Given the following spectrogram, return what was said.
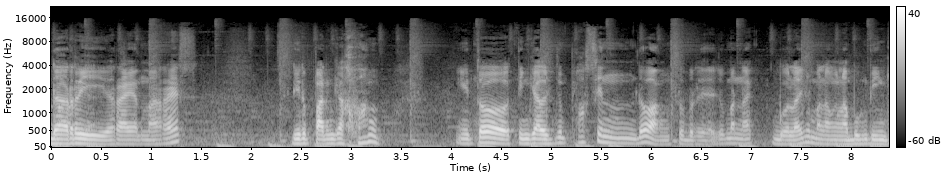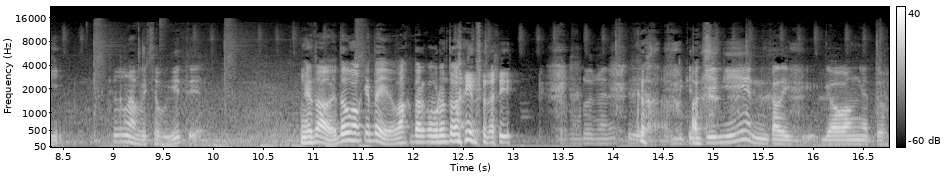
dari Ryan Mahrez di depan gawang itu tinggal nyeplosin doang sebenarnya cuman bolanya malah ngelambung tinggi Itu kenapa bisa begitu ya? nggak tahu itu waktu itu ya faktor keberuntungan itu tadi Keberuntungan itu ya dikencingin kali gawangnya tuh.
